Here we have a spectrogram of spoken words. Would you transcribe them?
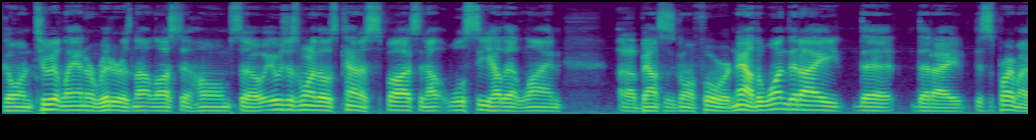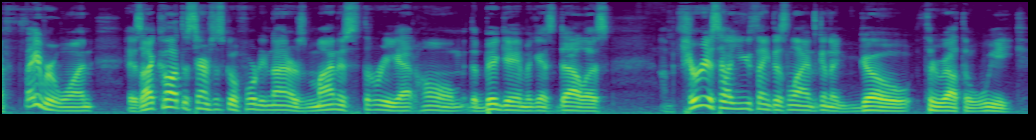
going to Atlanta. Ridder has not lost at home, so it was just one of those kind of spots, and I'll, we'll see how that line uh, bounces going forward. Now, the one that I that that I this is probably my favorite one is I caught the San Francisco 49ers minus three at home, the big game against Dallas. I'm curious how you think this line's going to go throughout the week.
